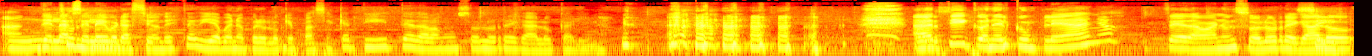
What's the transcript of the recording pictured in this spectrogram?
han de la celebración de este día. Bueno, pero lo que pasa es que a ti te daban un solo regalo, Karina. Así con el cumpleaños te daban un solo regalo.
